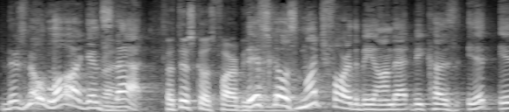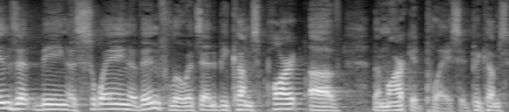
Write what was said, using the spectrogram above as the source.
There's no law against right. that. But this goes far beyond. This goes much farther beyond that because it ends up being a swaying of influence and it becomes part of the marketplace. It becomes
